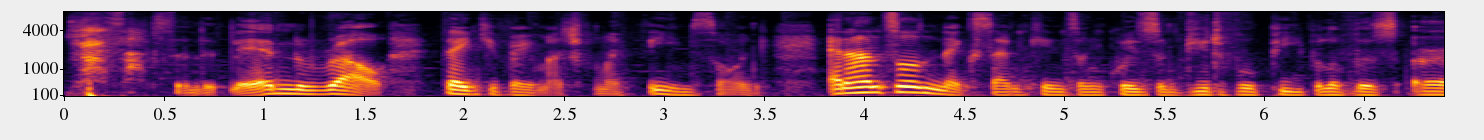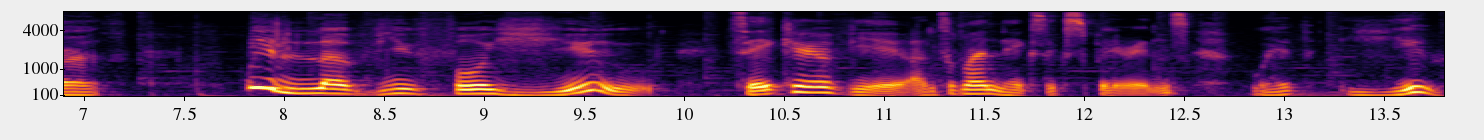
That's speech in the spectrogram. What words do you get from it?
Yes, absolutely. And row. Thank you very much for my theme song. And until next time, kings and queens and beautiful people of this earth, we love you for you. Take care of you until my next experience with you.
